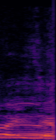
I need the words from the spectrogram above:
ওই যে।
